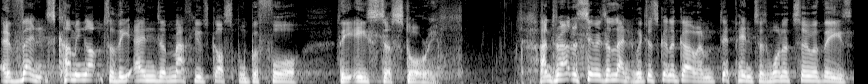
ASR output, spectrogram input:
events coming up to the end of Matthew's Gospel before the Easter story. And throughout the series of Lent, we're just going to go and dip into one or two of these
